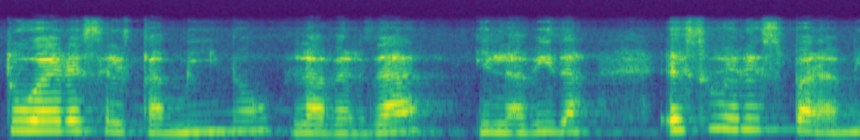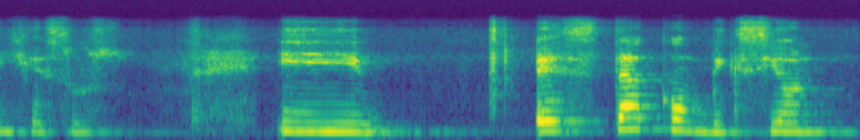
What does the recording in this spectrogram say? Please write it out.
Tú eres el camino, la verdad y la vida. Eso eres para mí, Jesús. Y esta convicción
